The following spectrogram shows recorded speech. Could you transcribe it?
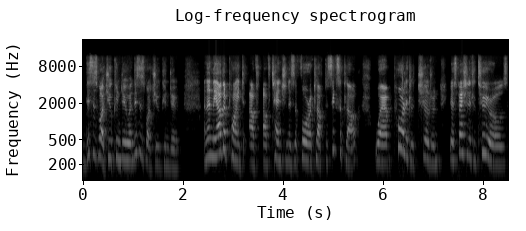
this is what you can do, and this is what you can do. And then the other point of, of tension is the four o'clock to six o'clock, where poor little children, especially little two year olds,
